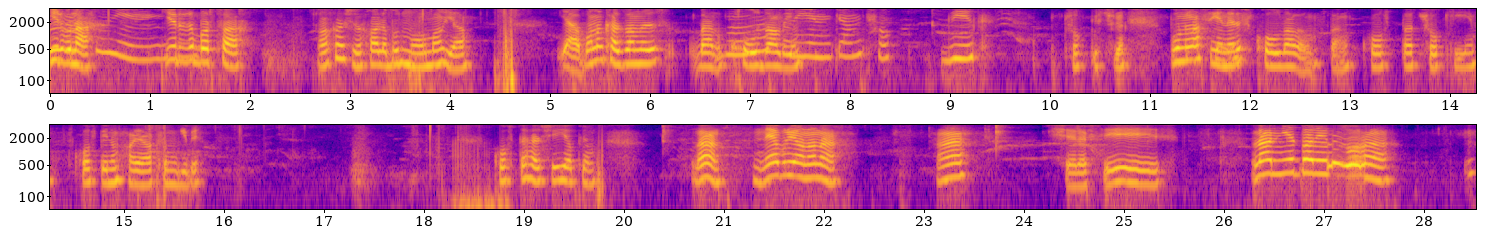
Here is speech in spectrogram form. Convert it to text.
Gir buna. Gir reporta. Arkadaşlar hala bu normal ya. Ya bunu kazanırız. Ben kolda Nasıl alayım. yeneceğim çok büyük. Çok güçlü. Bunu nasıl yeneriz? Kolda alalım. Ben kolda çok iyiyim. Kolt benim hayatım gibi. Kolda her şeyi yapıyorum. Lan ne vuruyorsun ona? Ha? Şerefsiz. Lan niye dalıyorsunuz ona?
